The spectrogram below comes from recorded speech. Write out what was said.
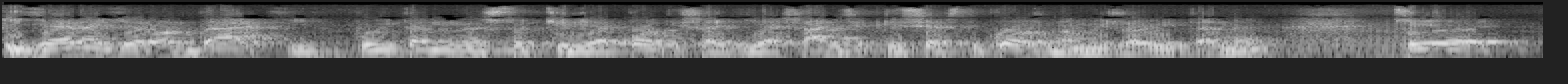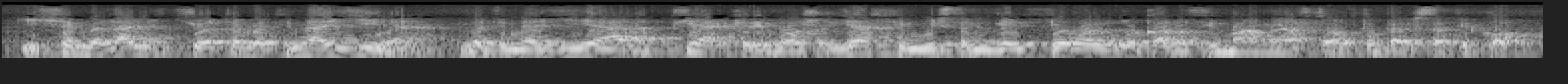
Για ένα γεροντάκι που ήταν στο Κυριακό της Αγίας Άννης, εκκλησιαστικός νομίζω ήταν, και είχε μεγάλη οικειότητα με την Αγία. Με την Αγία, τι ακριβώς, για θυμίστε μου, γιατί και εγώ δεν το καλό θυμάμαι αυτό, το περιστατικό.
